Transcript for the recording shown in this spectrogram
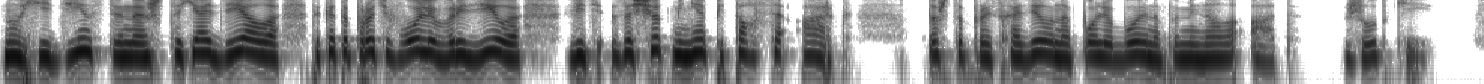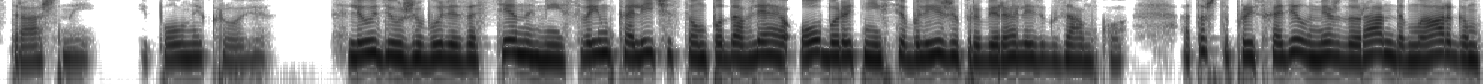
Но единственное, что я делала, так это против воли вредила. Ведь за счет меня питался арк. То, что происходило на поле боя, напоминало ад. Жуткий, страшный и полный крови. Люди уже были за стенами и своим количеством, подавляя оборотни, все ближе пробирались к замку. А то, что происходило между Рандом и Аргом,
